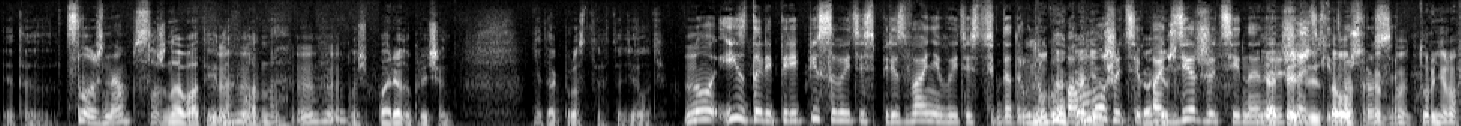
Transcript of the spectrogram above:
это сложно. Сложновато и накладно. Угу, угу. Ну, очень по ряду причин не так просто это делать. Но издали переписываетесь, перезваниваетесь, всегда друг другу ну, да, поможете, конечно, поддержите и, наверное, и опять же, из-за того, вопросы. что как бы, турниров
